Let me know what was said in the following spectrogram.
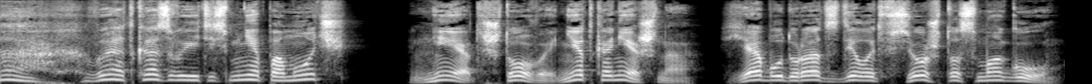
«Ах, вы отказываетесь мне помочь?» «Нет, что вы, нет, конечно. Я буду рад сделать все, что смогу»,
